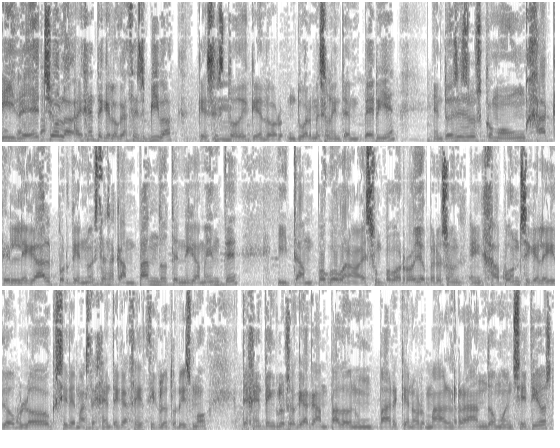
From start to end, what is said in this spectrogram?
Y de hecho, la- hay gente que lo que hace es vivac, que es esto de que duermes a la intemperie. Entonces eso es como un hack legal porque no estás acampando técnicamente y tampoco, bueno, es un poco rollo, pero eso en, en Japón sí que he leído blogs y demás de gente que hace cicloturismo, de gente incluso que ha acampado en un parque normal, random o en sitios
